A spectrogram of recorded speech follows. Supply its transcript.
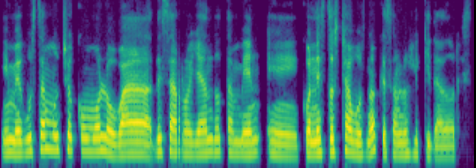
y me gusta mucho cómo lo va desarrollando también eh, con estos chavos, ¿no? Que son los liquidadores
